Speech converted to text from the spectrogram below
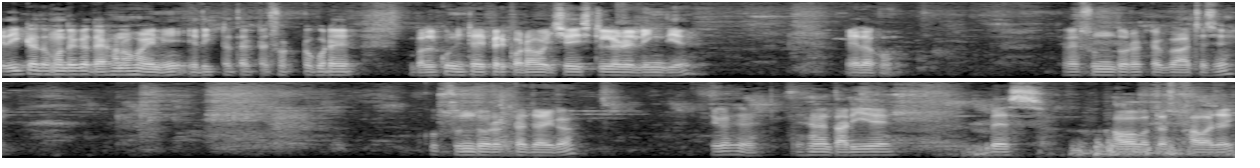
এদিকটা তোমাদেরকে দেখানো হয়নি। এদিকটাতে একটা ছোট্ট করে বালকনি টাইপের করা হয়েছে স্টিলের রেলিং দিয়ে। এ দেখো, এখানে সুন্দর একটা গাছ আছে। খুব সুন্দর একটা জায়গা, ঠিক আছে? এখানে দাঁড়িয়ে বেশ হাওয়া বাতাস খাওয়া যায়।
